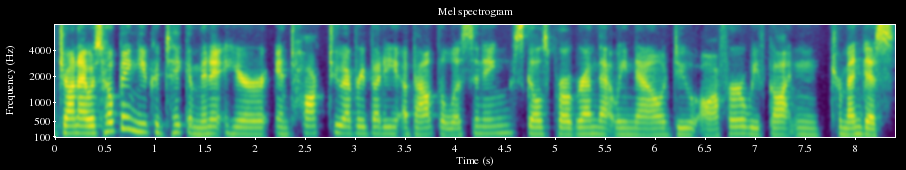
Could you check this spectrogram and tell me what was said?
John, I was hoping you could take a minute here and talk to everybody about the listening skills program that we now do offer. We've gotten tremendous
